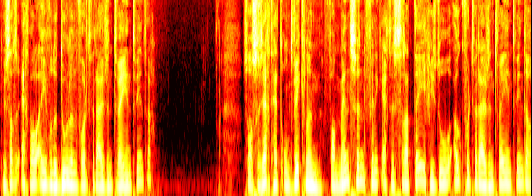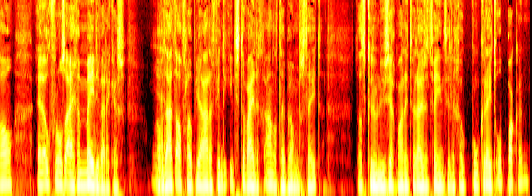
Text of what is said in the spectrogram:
Dus dat is echt wel een van de doelen voor 2022. Zoals gezegd, het ontwikkelen van mensen vind ik echt een strategisch doel, ook voor 2022 al. En ook voor onze eigen medewerkers. Waar we daar de afgelopen jaren vind ik iets te weinig aandacht hebben aan besteed. Dat kunnen we nu zeg maar in 2022 ook concreet oppakken.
